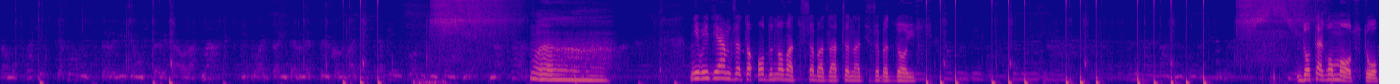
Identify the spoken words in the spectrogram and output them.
Zamów pakiet światłowód z telewizją 4K oraz Max i płać za internet tylko 25 zł miesięcznie. Na start. Ach. Nie wiedziałem, że to od nowa trzeba zaczynać, żeby dojść do tego mostu.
